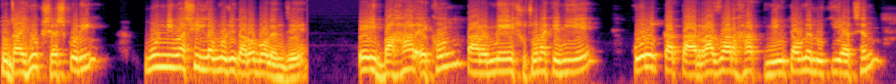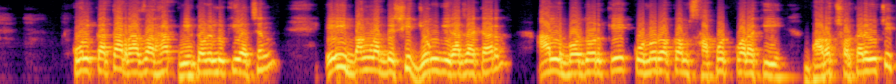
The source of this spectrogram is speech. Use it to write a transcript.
তো যাই হোক, শেষ করি। পূর্ণিমা শিল্লক মসজিদ আরও বলেন যে, এই বাহার এখন তার মেয়ে সূচনাকে নিয়ে কলকাতার রাজারহাট নিউ টাউনে লুকিয়ে আছেন। কলকাতার রাজারহাট নিউ টাউনে লুকিয়ে আছেন। এই বাংলাদেশি জঙ্গি রাজাকার আল বদরকে কোন রকম সাপোর্ট করা কি ভারত সরকারের উচিত?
